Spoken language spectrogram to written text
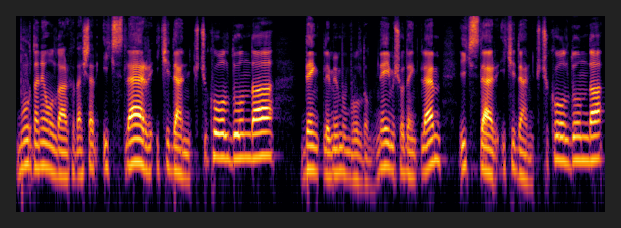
burada ne oldu arkadaşlar? X'ler 2'den küçük olduğunda denklemimi buldum. Neymiş o denklem? X'ler 2'den küçük olduğunda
